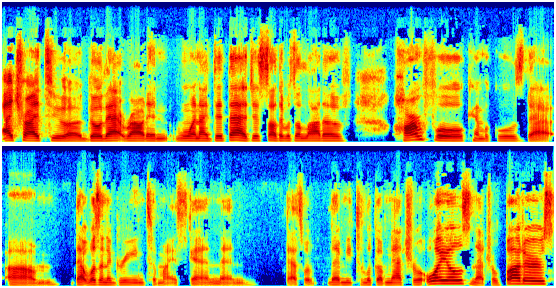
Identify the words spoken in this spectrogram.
I tried to uh, go that route. And when I did that, I just saw there was a lot of harmful chemicals that um, that wasn't agreeing to my skin, and that's what led me to look up natural oils, natural butters,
